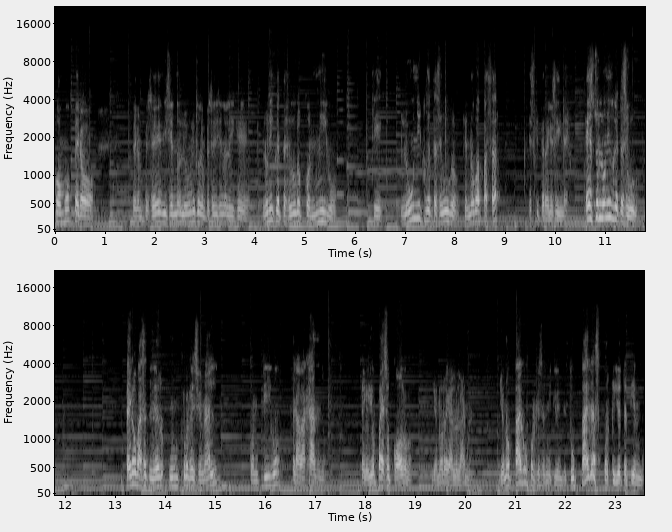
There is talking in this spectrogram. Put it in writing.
cómo, pero, pero empecé diciendo, lo único que empecé diciendo, le dije, lo único que te aseguro conmigo, que lo único que te aseguro que no va a pasar es que te regrese dinero. Esto es lo único que te aseguro. Pero vas a tener un profesional contigo trabajando. Pero yo para eso cobro, yo no regalo lana. Yo no pago porque seas mi cliente, tú pagas porque yo te atiendo.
